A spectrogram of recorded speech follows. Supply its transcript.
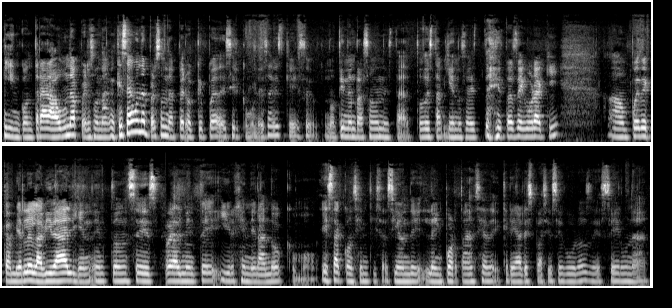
y encontrar a una persona, aunque sea una persona, pero que pueda decir como de, sabes que eso no tienen razón, está, todo está bien, o sea, está seguro aquí, um, puede cambiarle la vida a alguien. Entonces, realmente ir generando como esa concientización de la importancia de crear espacios seguros, de ser una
